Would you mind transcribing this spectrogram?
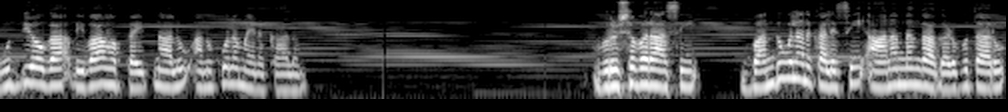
ఉద్యోగ వివాహ ప్రయత్నాలు అనుకూలమైన కాలం. వృషభ రాశి బంధువులను కలిసి ఆనందంగా గడుపుతారు.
